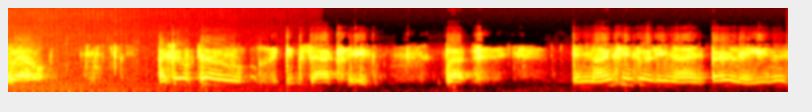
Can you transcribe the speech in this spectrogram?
Well, I don't know exactly, but in 1939, early in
